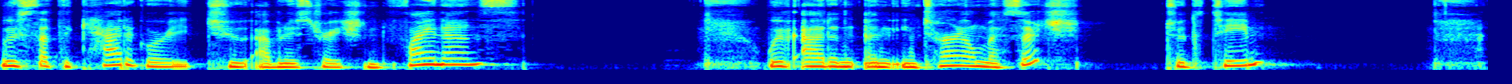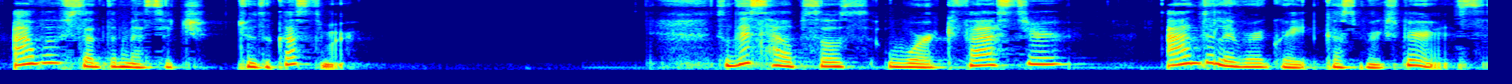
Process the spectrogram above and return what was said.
We've set the category to administration finance. We've added an internal message to the team and we've sent the message to the customer. So this helps us work faster and deliver a great customer experience.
